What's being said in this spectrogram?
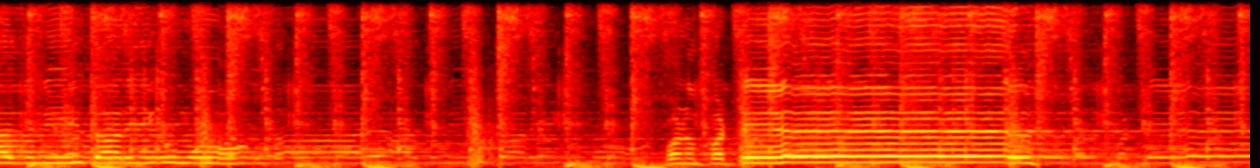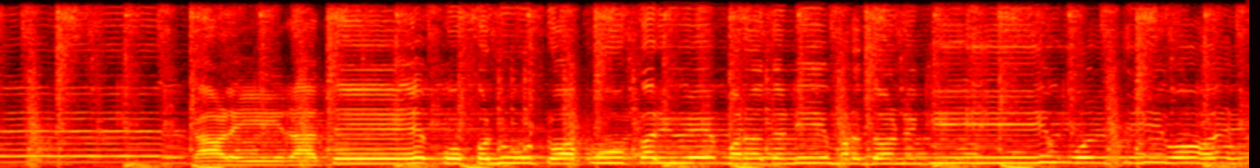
આજની તારીખમાં પણ પટેલ કાળી રાતે કોકનું ટોપું કર્યું એ મરદની મરદનગી બોલતી હોય.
